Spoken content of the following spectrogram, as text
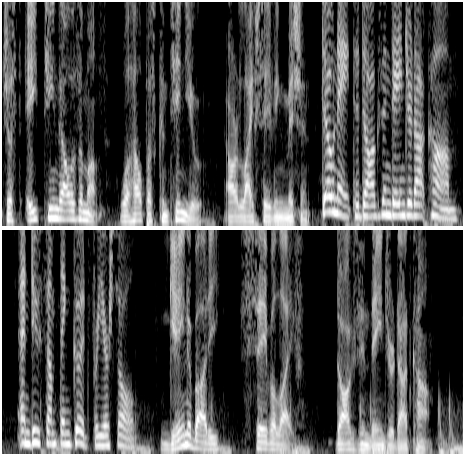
Just $18 a month will help us continue our life saving mission. Donate to dogsindanger.com and do something good for your soul. Gain a body, save a life. Dogsindanger.com.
